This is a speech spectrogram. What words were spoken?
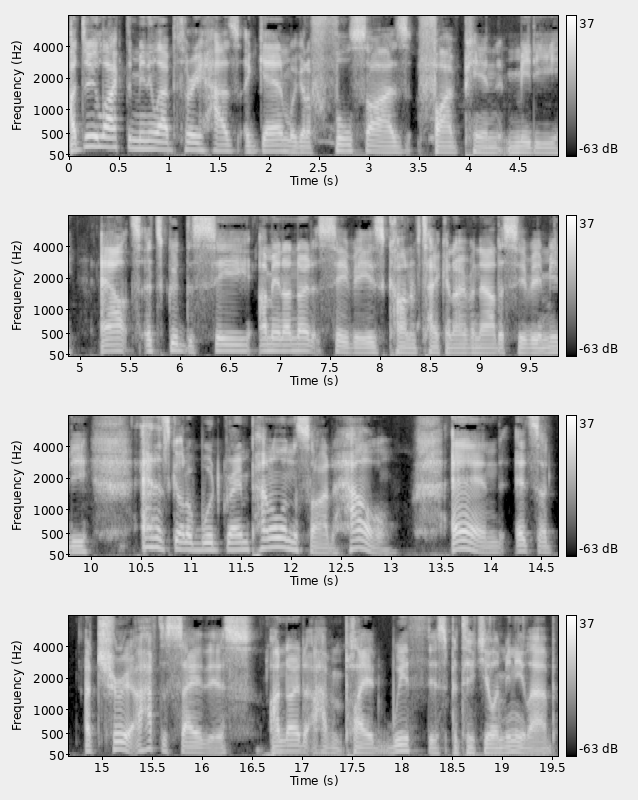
I do like the Minilab 3 has, again, we've got a full size 5 pin MIDI out. It's good to see. I mean, I know that CV is kind of taken over now to CV MIDI, and it's got a wood grain panel on the side. Hell, and it's a, a true, I have to say this. I know that I haven't played with this particular mini lab,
